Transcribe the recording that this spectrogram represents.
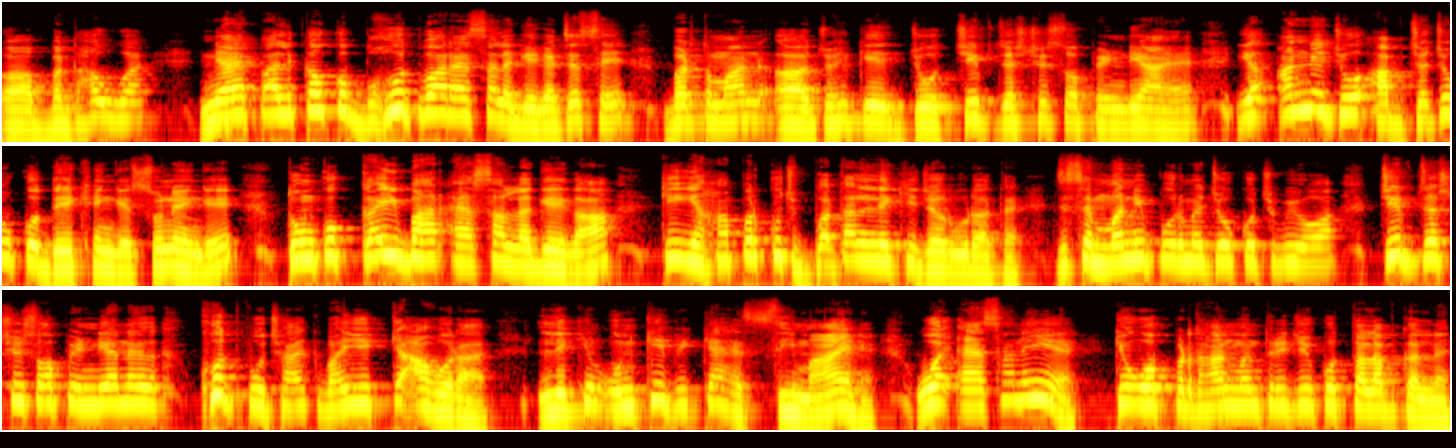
बधा हुआ है। न्यायपालिका को बहुत बार ऐसा लगेगा, जैसे वर्तमान जो है कि जो चीफ जस्टिस ऑफ़ इंडिया है या अन्य जो आप जजों को देखेंगे, सुनेंगे तो उनको कई बार ऐसा लगेगा कि यहाँ पर कुछ बदलने की ज़रूरत है। जैसे मणिपुर में जो कुछ भी हुआ, चीफ जस्टिस ऑफ़ इंडिया ने खुद पूछा कि भाई ये क्या हो रहा है। लेकिन उनकी भी क्या है, सीमाएँ हैं। वो ऐसा नहीं है कि वो प्रधानमंत्री जी को तलब कर लें।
